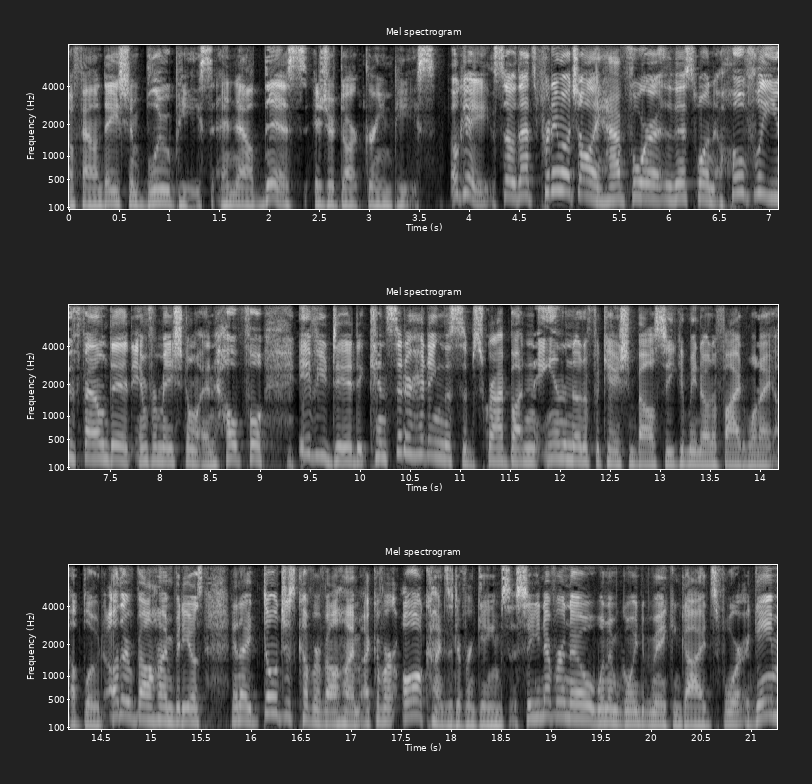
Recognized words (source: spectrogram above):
a foundation blue piece, and now this is your dark green piece. Okay, so that's pretty much all I have for this one. Hopefully you found it informational and helpful. If you did, consider hitting the subscribe button and the notification bell so you can be notified when I upload other Valheim videos. And I don't just cover Valheim, I cover all kinds of different games, so you never know when I'm going to be making guides for a game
